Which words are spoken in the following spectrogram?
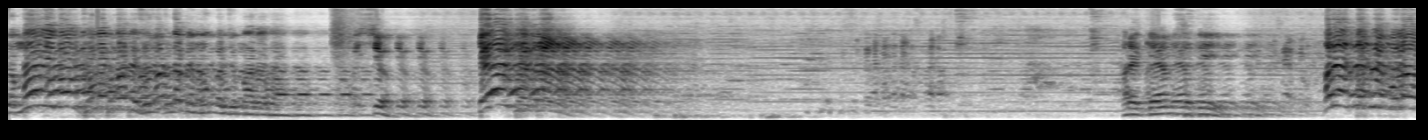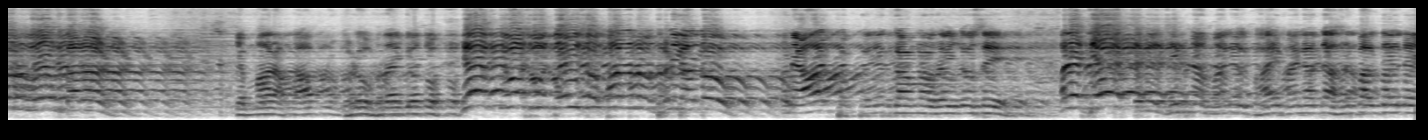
તો મારી ગામ તિલક માટે જરૂર તમે મોકલજો મહારાજા. અવશ્ય. કેમ ઠેકરાણા? અરે કેમ સતી અરે તમને બોલાવવાનું એ જ કારણ કે મારા પાપનો ઘડો ભરાઈ ગયો હતો એક દિવસ હું ત્રેવીસો પાદનો ધણી હતો. અને આજ ફક્ત એક ગામનો રહી ગયો છે. અને જે તમે જીવના માનેલ ભાઈ માન્યા હતા હરપાલ દેને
